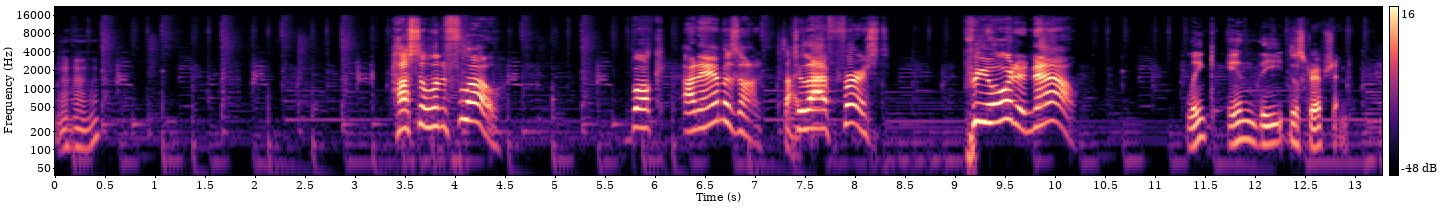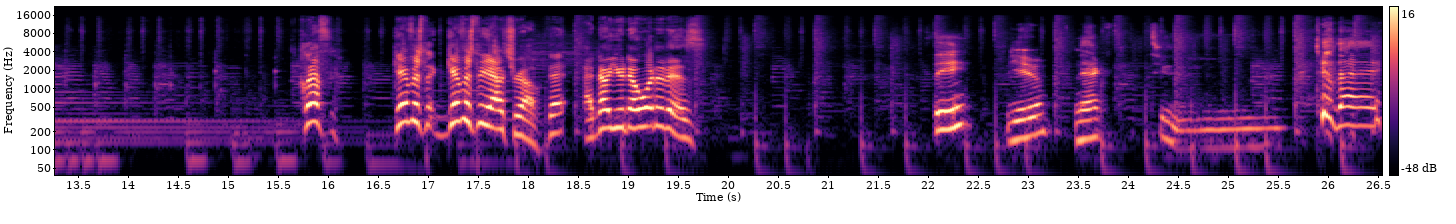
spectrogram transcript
Mm-hmm. Hustle and Flow. Book on Amazon. Sorry. July 1st. Pre order now. Link in the description. Cliff, give us the give us the outro. That I know you know what it is. See you next Tuesday. Tuesday.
